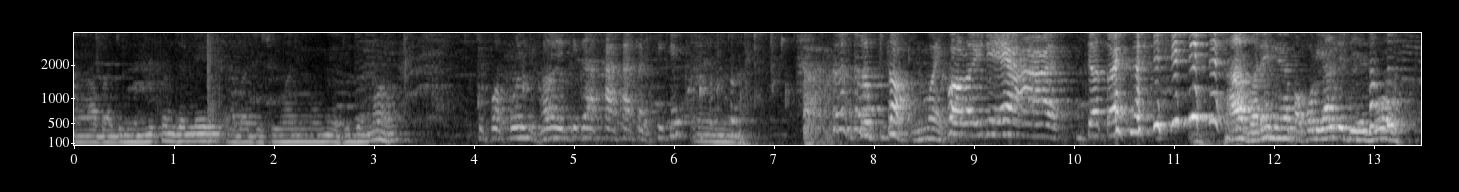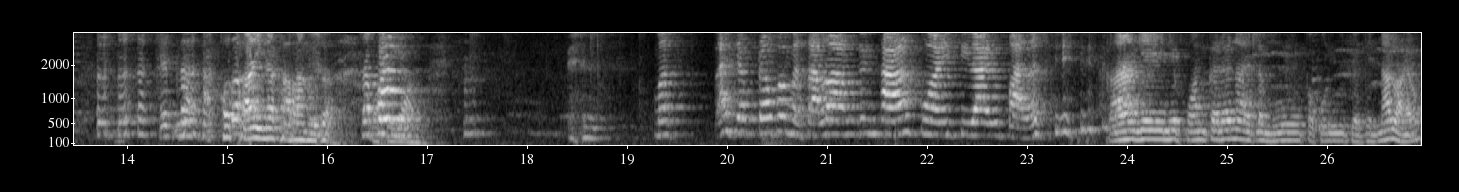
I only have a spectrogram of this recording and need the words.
આ બાજુ મમ્મી પણ જમી રહી આ બાજુ સુવાની મમ્મી હજુ જમો તું પકોડી ઘર એટલી ખા ખા કરશી કે ચપટો મોય ખોળોઈ આ જતોય નહીં હા ભરે મેં પકોડી આલી દીધી જો એટલે આખો થાળી ના ખાવાનું છે. ચપાટી મસ્ત. આ ચપટો પર મસાલો આમ કઈ ખાવાનું પાણી પીવાનું પાલસ. કારણ કે એને ફોન કર્યો ને એટલે હું પકોડીનું પેકેટ ના લાવ્યો.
